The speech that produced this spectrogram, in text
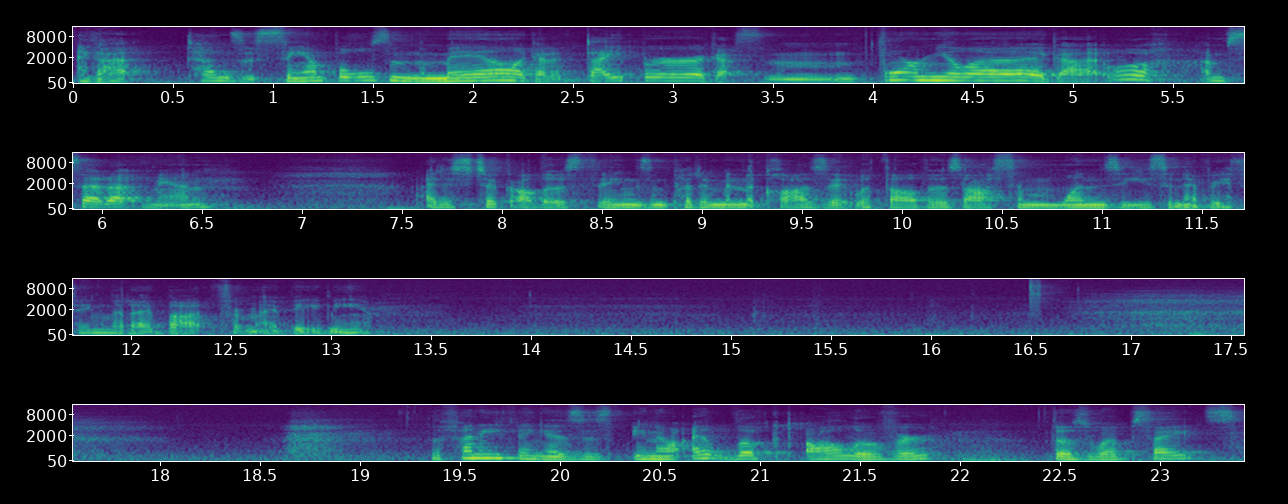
I got tons of samples in the mail. I got a diaper, I got some formula, I got, oh, I'm set up, man. I just took all those things and put them in the closet with all those awesome onesies and everything that I bought for my baby. The funny thing is, is you know, I looked all over those websites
